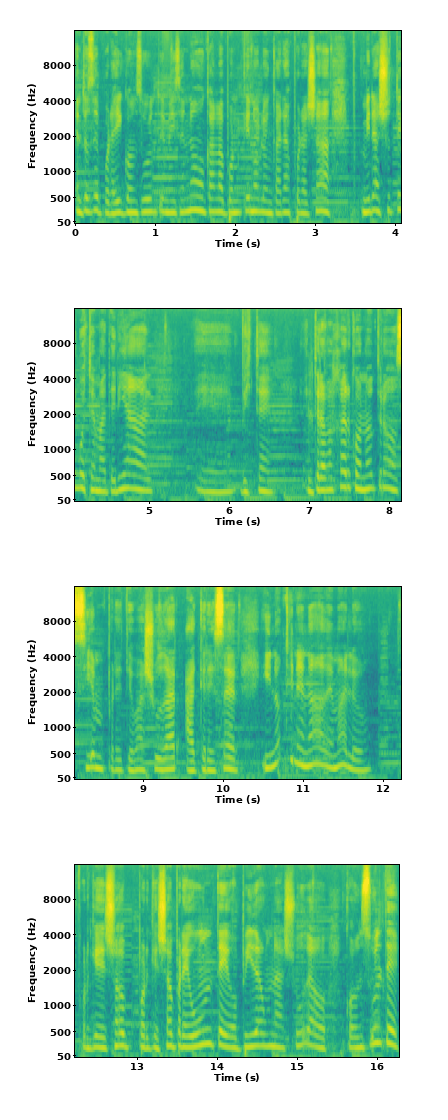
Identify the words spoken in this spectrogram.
Entonces por ahí consulto y me dicen, no, Carla, ¿por qué no lo encarás por allá? Mira, yo tengo este material. Eh, ¿Viste? El trabajar con otros siempre te va a ayudar a crecer. Y no tiene nada de malo. Porque yo, porque yo pregunte o pida una ayuda o consulte,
